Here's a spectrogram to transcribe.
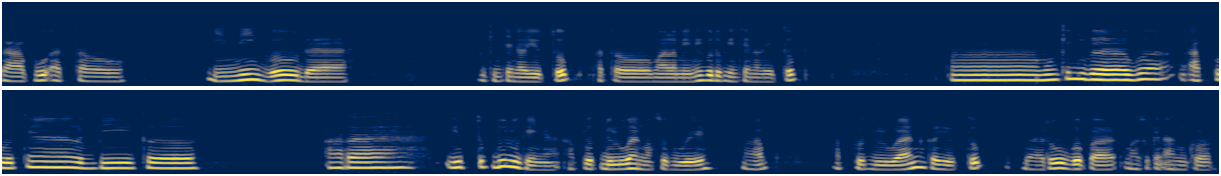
Rabu atau ini gue udah bikin channel YouTube atau malam ini gue udah bikin channel YouTube. Uh, mungkin juga gue uploadnya lebih ke arah YouTube dulu kayaknya. Upload duluan maksud gue. Maaf. Upload duluan ke YouTube baru gue masukin Anchor.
